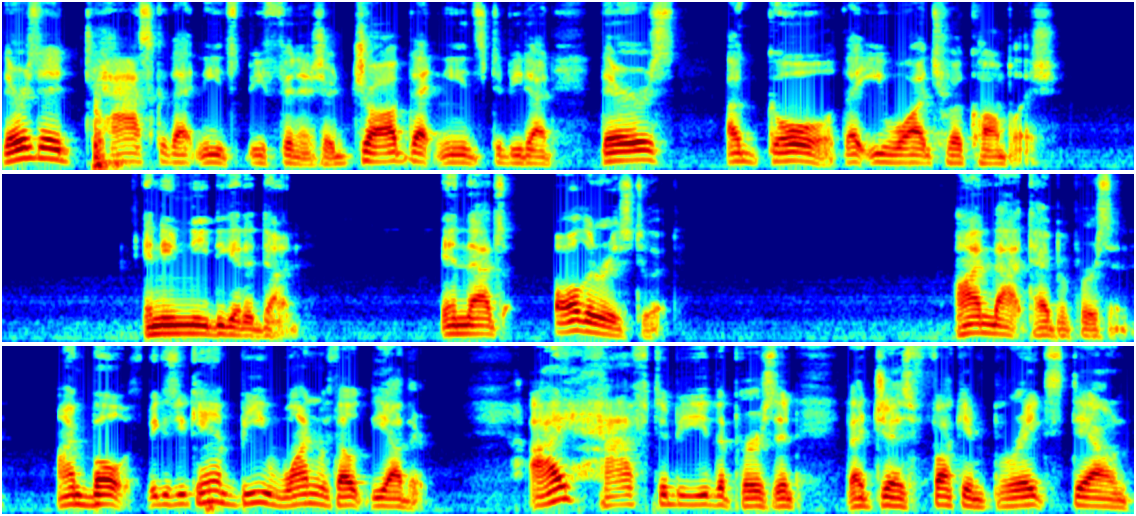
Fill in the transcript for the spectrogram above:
there's a task that needs to be finished, a job that needs to be done. There's a goal that you want to accomplish, and you need to get it done. And that's all there is to it. I'm that type of person. I'm both because you can't be one without the other. I have to be the person that just fucking breaks down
